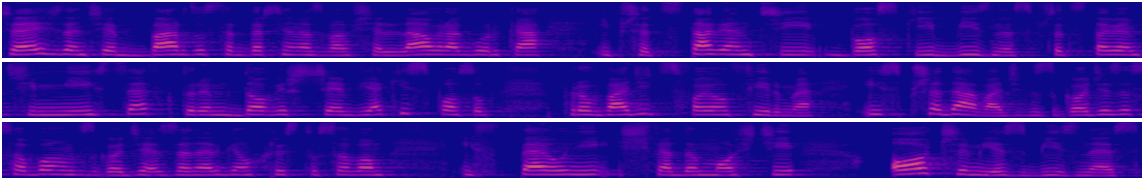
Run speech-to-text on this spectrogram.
Cześć, witam Cię bardzo serdecznie, nazywam się Laura Górka i przedstawiam Ci boski biznes. Przedstawiam Ci miejsce, w którym dowiesz się, w jaki sposób prowadzić swoją firmę i sprzedawać w zgodzie ze sobą, w zgodzie z energią Chrystusową i w pełni świadomości, o czym jest biznes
